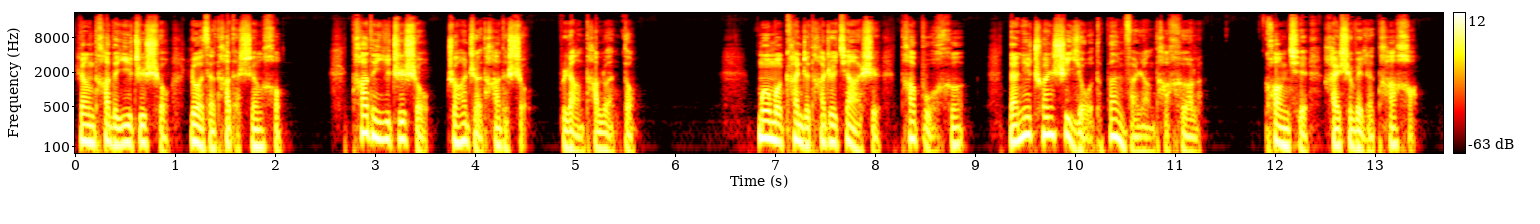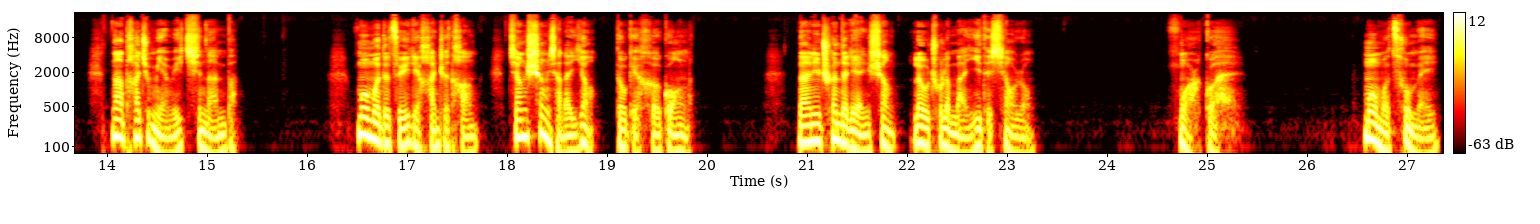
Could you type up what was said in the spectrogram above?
让他的一只手落在他的身后，他的一只手抓着他的手，不让他乱动。默默看着他这架势，他不喝，南泥川是有的办法让他喝了，况且还是为了他好，那他就勉为其难吧。默默的嘴里含着糖，将剩下的药都给喝光了。南离川的脸上露出了满意的笑容。默儿乖。默默蹙眉，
